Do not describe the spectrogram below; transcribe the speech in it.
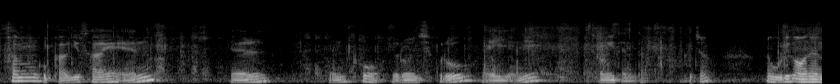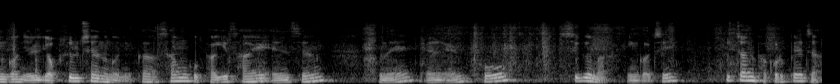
3 곱하기 4의 n, l, n4 이런 식으로 an이 정의된다. 그죠? 우리가 원하는 건 역수를 취하는 거니까 3 곱하기 4의 n승 분의 ln4 시그마인 거지. 숫자는 밖으로 빼자.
